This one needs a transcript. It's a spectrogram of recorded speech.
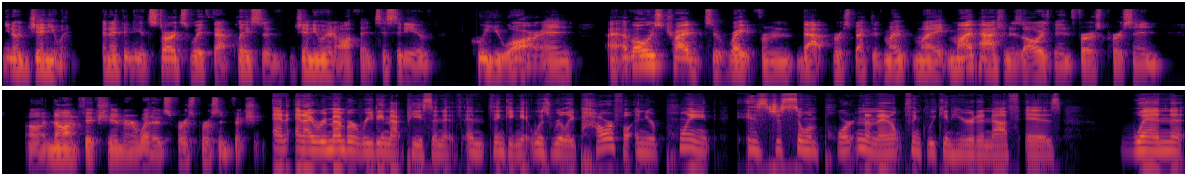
you know genuine and i think it starts with that place of genuine authenticity of who you are and i've always tried to write from that perspective my my my passion has always been first person uh, nonfiction or whether it's first person fiction. And and I remember reading that piece and it and thinking it was really powerful. And your point is just so important, and I don't think we can hear it enough. Is when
